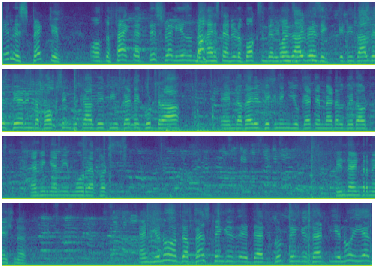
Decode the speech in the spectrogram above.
irrespective of the fact that this really isn't the highest standard of boxing that one's always, it is always there in the boxing because if you get a good draw in the very beginning, you get a medal without having any more efforts in the international. And you know, the best thing is uh, that good thing is that, you know, he has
